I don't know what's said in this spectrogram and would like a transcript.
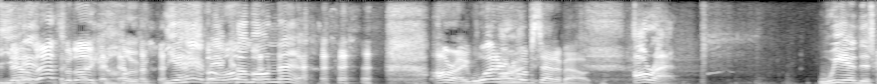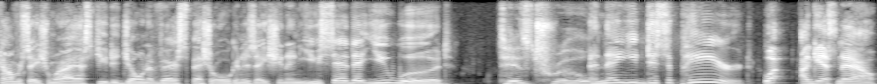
you, now had, that's what I call it. you had me. at Come on now. All right, what are All you upset about? All right. We had this conversation where I asked you to join a very special organization, and you said that you would, Tis true. and then you disappeared. Well, I guess now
